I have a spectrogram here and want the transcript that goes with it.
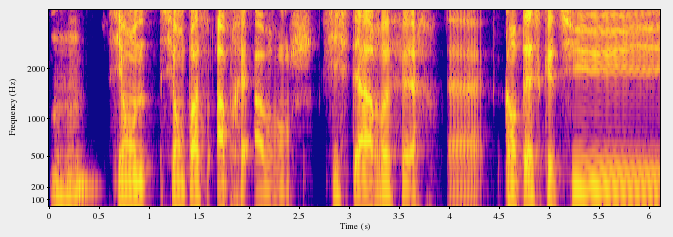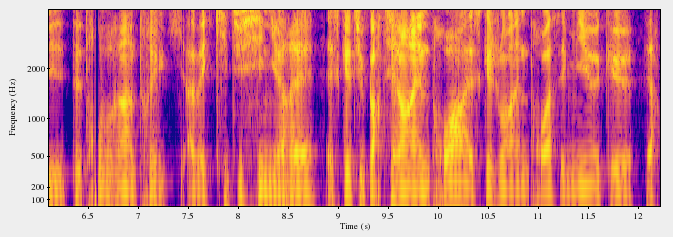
mhm. Si on, si on passe après Avranches, si c'était à refaire, euh, quand est-ce que tu te trouverais un truc avec qui tu signerais? Est-ce que tu partirais en N3? Est-ce que jouer en N3 c'est mieux que faire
